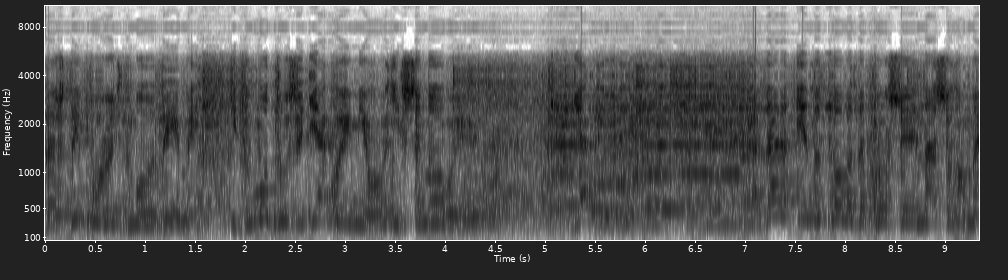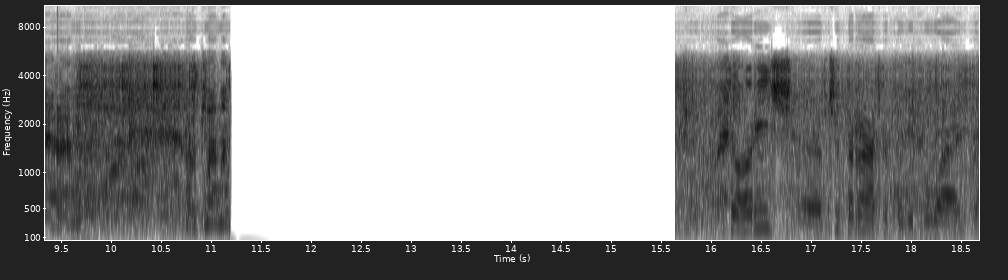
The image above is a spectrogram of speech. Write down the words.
завжди поруч з молодими. І тому дуже дякуємо його і вшановуємо його. Дякую. А зараз я до слова запрошую нашого мера Руслана. Цьогоріч е, в 14-те відбувається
